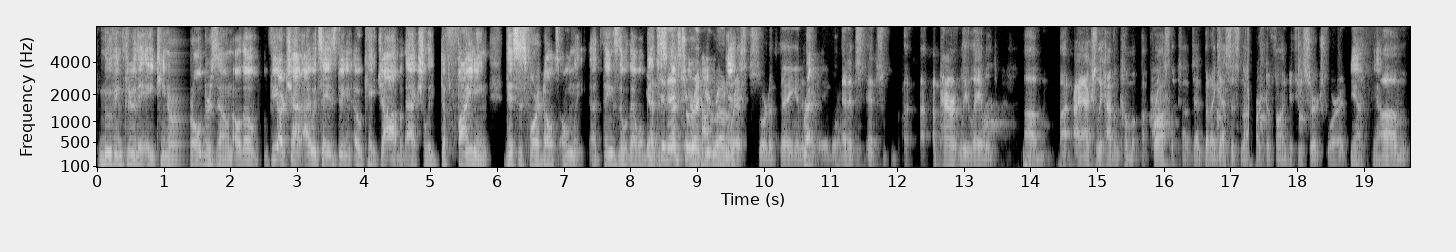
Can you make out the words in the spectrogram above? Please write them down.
moving through the 18 or older zone. Although VR chat, I would say is doing an okay job of actually defining this is for adults only. Uh, things that, that will be. It's an enter at your own risk sort of thing, and it's right. labeled, and it's it's uh, apparently labeled. Um, I, I, actually haven't come across the content, but I guess it's not hard to find if you search for it. Yeah, yeah. Um,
